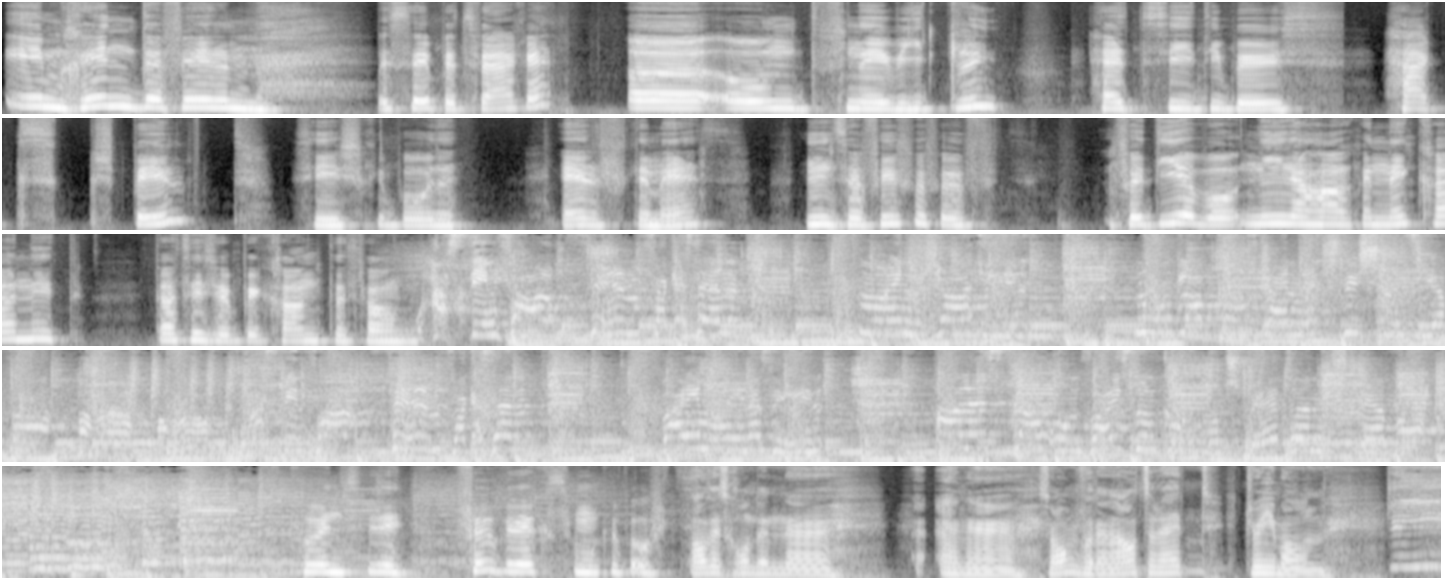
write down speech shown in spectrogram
im Kinderfilm Sieben Zwerge äh, und Schneewittli hat sie die böse Hex gespielt. Sie ist geboren 11. März 1955. Für die, die Nina Hagen nicht kennen, das ist ein bekannter Song. Hast den Farbfilm vergessen, mein Michael. Nun glaubt uns kein Mensch, wie schön es hier war. Du hast den Farbfilm vergessen, bei meiner Seele. Alles blau und weiß und grün und später nicht mehr war. Ich wünsche dir viel Glück zum Geburtstag. Also jetzt kommt ein, äh, ein äh, Song von der Nazareth, Dream On. Dream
